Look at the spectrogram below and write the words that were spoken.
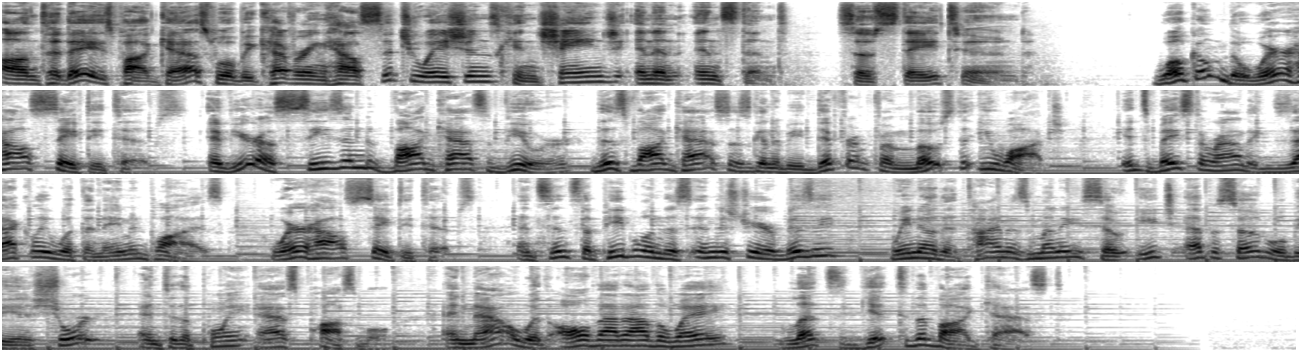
On today's podcast, we'll be covering how situations can change in an instant. So stay tuned. Welcome to Warehouse Safety Tips. If you're a seasoned vodcast viewer, this vodcast is going to be different from most that you watch. It's based around exactly what the name implies warehouse safety tips. And since the people in this industry are busy, we know that time is money, so each episode will be as short and to the point as possible. And now, with all that out of the way, let's get to the vodcast.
